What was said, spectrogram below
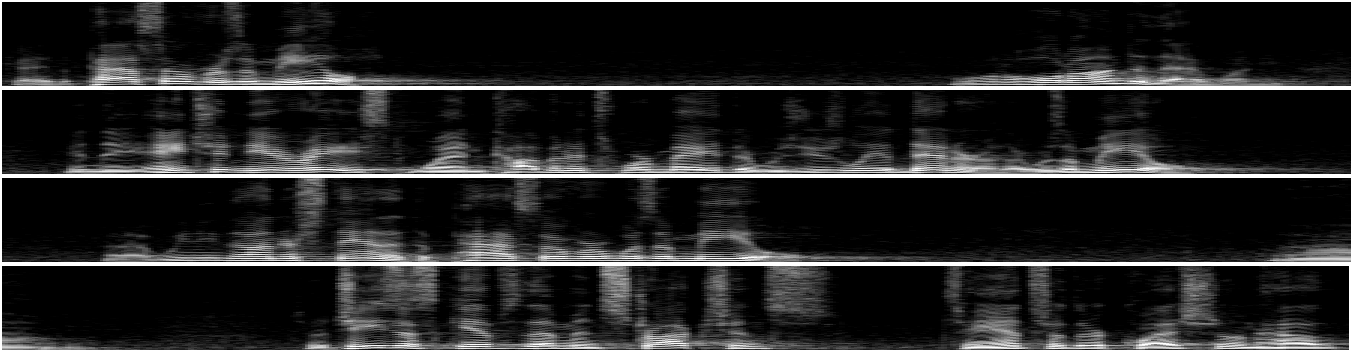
Okay, the Passover is a meal. We want to hold on to that. When in the ancient Near East, when covenants were made, there was usually a dinner, there was a meal. Uh, we need to understand that the Passover was a meal. Uh, so Jesus gives them instructions to answer their question on how,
